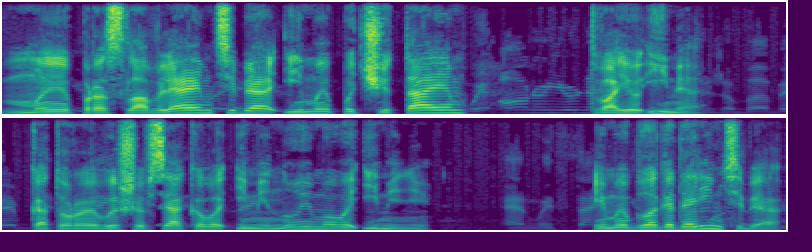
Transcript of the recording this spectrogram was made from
мы прославляем Тебя, и мы почитаем Твое имя, которое выше всякого именуемого имени. И мы благодарим Тебя,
